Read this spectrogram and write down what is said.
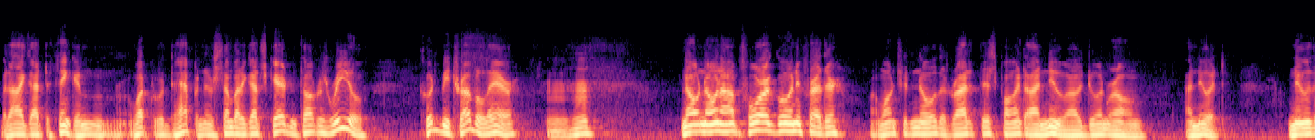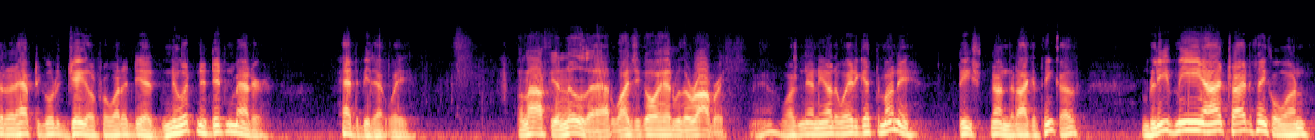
But I got to thinking what would happen if somebody got scared and thought it was real. Could be trouble there. Mm-hmm. No, no, now, before I go any further, I want you to know that right at this point, I knew I was doing wrong. I knew it. Knew that I'd have to go to jail for what I did. Knew it, and it didn't matter. Had to be that way. Well, now, if you knew that, why'd you go ahead with the robbery? Well, wasn't any other way to get the money. At least none that I could think of. And believe me, I tried to think of one.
